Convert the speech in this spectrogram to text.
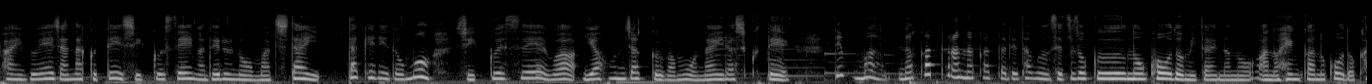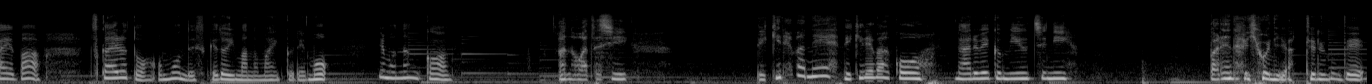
5A じゃなくて 6A が出るのを待ちたいだけれども 6A はイヤホンジャックがもうないらしくてでもまあなかったらなかったで多分接続のコードみたいなのあの変換のコード買えば使えるとは思うんですけど今のマイクでも。でもなんかあの私できればねできればこうなるべく身内にバレないようにやってるので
